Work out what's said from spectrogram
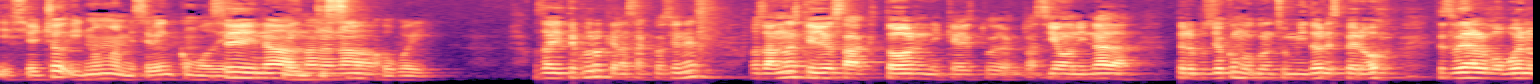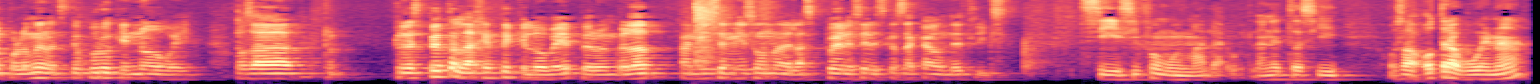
18, y no mames, se ven como de Sí, no, no, no, no. 25, güey. O sea, y te juro que las actuaciones, o sea, no es que yo sea actor ni que estudie actuación ni nada, pero pues yo como consumidor espero pues ver algo bueno, por lo menos, te juro que no, güey. O sea, respeto a la gente que lo ve, pero en verdad a mí se me hizo una de las peores series que ha sacado Netflix. Sí, sí fue muy mala, güey. La neta sí. O sea, otra buena.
